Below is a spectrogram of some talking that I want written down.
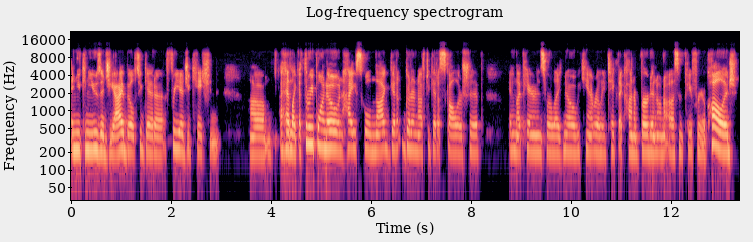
and you can use a GI Bill to get a free education. Um, I had like a 3.0 in high school, not get, good enough to get a scholarship. And my parents were like, no, we can't really take that kind of burden on us and pay for your college.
